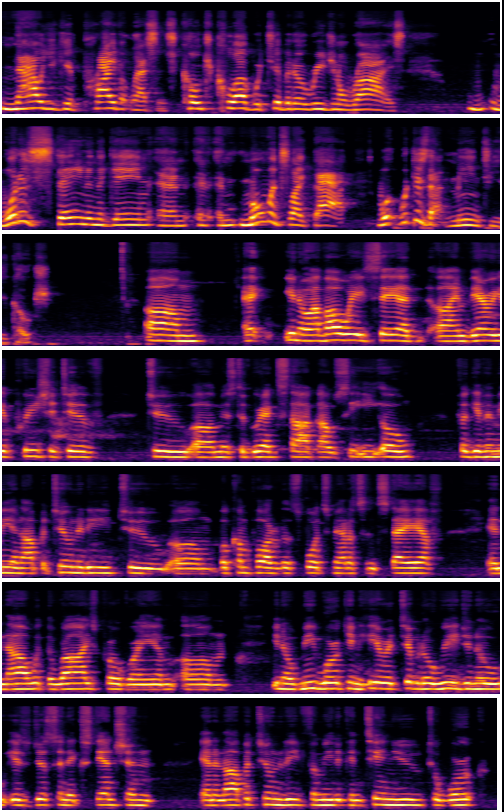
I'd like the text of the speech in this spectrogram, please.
now you give private lessons, coach club with Thibodaux Regional Rise. What is staying in the game and, and, and moments like that? What, what does that mean to you, coach? Um, I, you know, I've always said I'm very appreciative to uh, Mr. Greg Stock, our CEO, for giving me an opportunity to um, become part of the sports medicine staff. And now with the RISE program, um, you know, me working here at Thibodaux Regional is just an extension and an opportunity for me to continue to work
